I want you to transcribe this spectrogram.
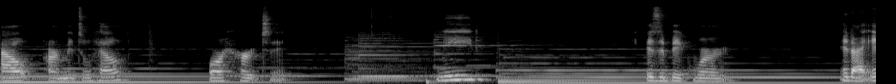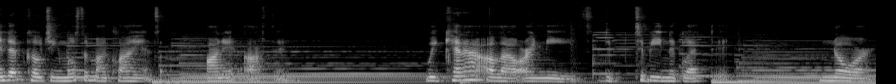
out our mental health or hurts it. Need is a big word, and I end up coaching most of my clients on it often. We cannot allow our needs to be neglected, nor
